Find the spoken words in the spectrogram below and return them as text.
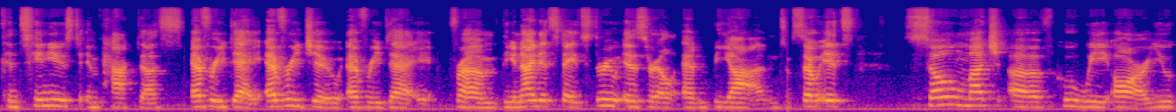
continues to impact us every day, every Jew, every day, from the United States through Israel and beyond. So it's so much of who we are. You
